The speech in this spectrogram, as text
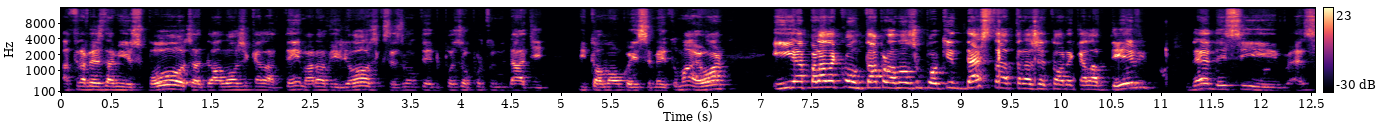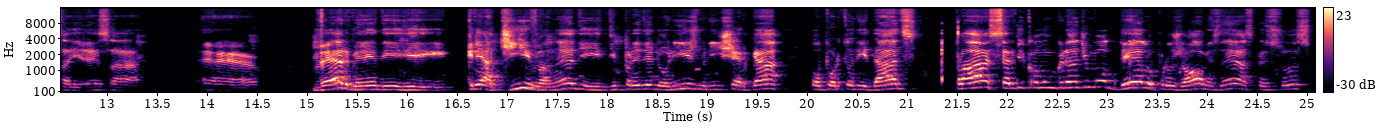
através da minha esposa, da loja que ela tem, maravilhosa, que vocês vão ter depois a oportunidade de tomar um conhecimento maior. E é para ela contar para nós um pouquinho desta trajetória que ela teve, né, desse essa, essa é, verbe né, de, de, criativa, né, de, de empreendedorismo, de enxergar oportunidades para servir como um grande modelo para os jovens, né, as pessoas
